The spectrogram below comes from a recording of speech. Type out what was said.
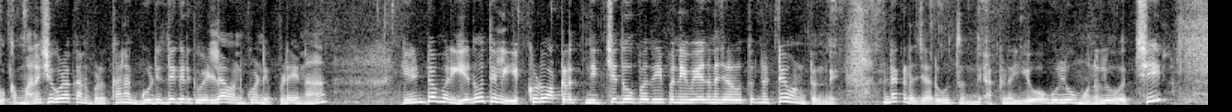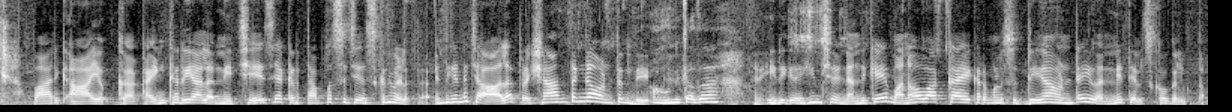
ఒక మనిషి కూడా కనపడదు. కానీ గుడి దగ్గరికి వెళ్ళాం అనుకోండి ఎప్పుడైనా ఏంటో మరి ఏదో తెలియ ఎక్కడో అక్కడ నిత్య ధూపదీప నివేదన జరుగుతున్నట్టే ఉంటుంది. అంటే అక్కడ జరుగుతుంది. అక్కడ యోగులు మునులు వచ్చి వారికి ఆ యొక్క కైంకర్యాలన్నీ చేసి అక్కడ తపస్సు చేసుకుని వెళతారు. ఎందుకంటే చాలా ప్రశాంతంగా ఉంటుంది. అవును కదా. ఇది గ్రహించండి. అందుకే మనోవాక్కాయ కర్మలు శుద్ధిగా ఉంటే ఇవన్నీ తెలుసుకోగలుగుతాం.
